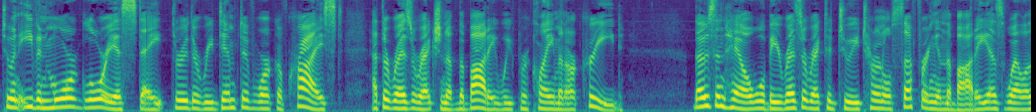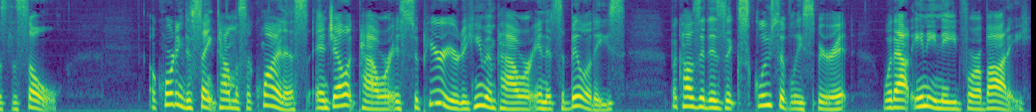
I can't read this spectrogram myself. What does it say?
to an even more glorious state through the redemptive work of Christ at the resurrection of the body we proclaim in our creed. Those in hell will be resurrected to eternal suffering in the body as well as the soul. According to St. Thomas Aquinas, angelic power is superior to human power in its abilities because it is exclusively spirit without any need for a body.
